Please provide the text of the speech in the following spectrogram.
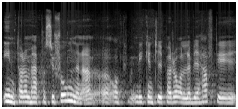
inta de här positionerna? Och vilken typ av roller vi har haft i,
